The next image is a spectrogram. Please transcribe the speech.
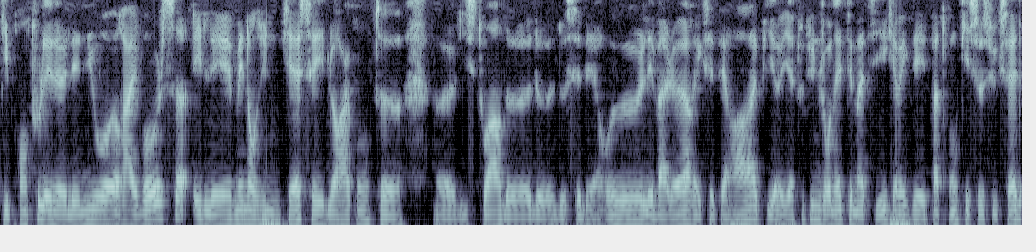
qui prend tous les, les new arrivals et les met dans une pièce et il leur raconte euh, euh, l'histoire de, de, de CDRE, les valeurs, etc. Et puis euh, il y a toute une journée thématique avec des patrons qui se succèdent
